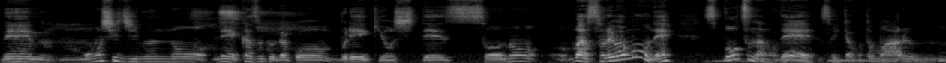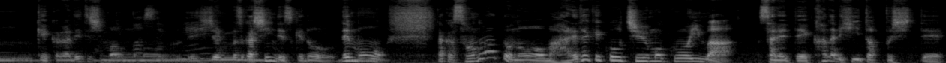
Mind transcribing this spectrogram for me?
ね、もし自分のね、家族がこう、ブレーキをして、その、まあそれはもうね、スポーツなので、そういったこともある結果が出てしまうもので非常に難しいんですけど、でも、なんかその後の、まああれだけこう注目を今されて、かなりヒートアップして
